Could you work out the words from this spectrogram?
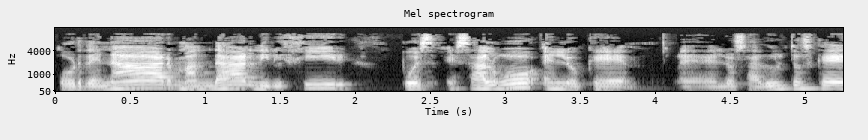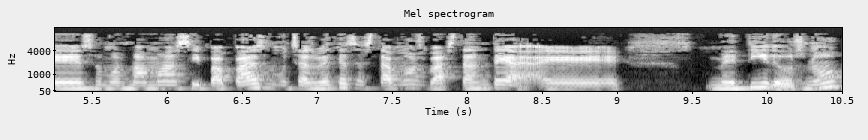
Ordenar, mandar, dirigir, pues es algo en lo que eh, los adultos que somos mamás y papás muchas veces estamos bastante eh, metidos, ¿no?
